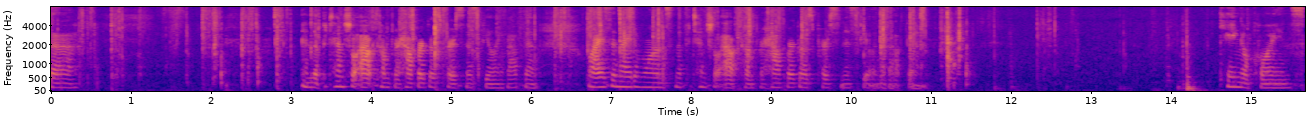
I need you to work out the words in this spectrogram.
the and the potential outcome for how Virgo's person is feeling about them? Why is the Knight of Wands and the potential outcome for how Virgo's person is feeling about them? King of Coins.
